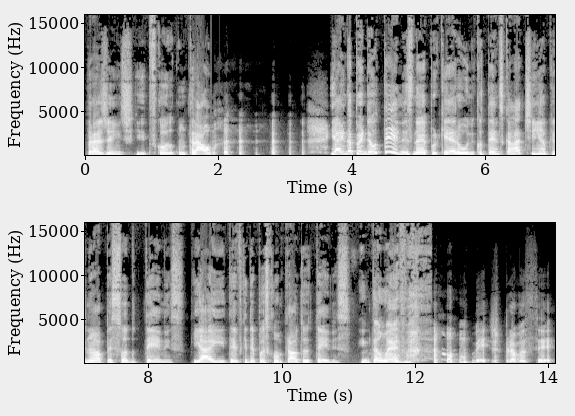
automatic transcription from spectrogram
pra gente, que ficou com trauma. e ainda perdeu o tênis, né? Porque era o único tênis que ela tinha, porque não é uma pessoa do tênis. E aí teve que depois comprar outro tênis. Então, Eva, um beijo pra você.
